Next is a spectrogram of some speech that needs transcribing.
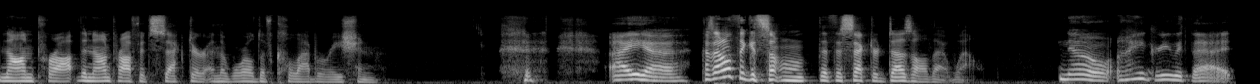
nonpro- the nonprofit sector and the world of collaboration. I because uh, I don't think it's something that the sector does all that well. No, I agree with that,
